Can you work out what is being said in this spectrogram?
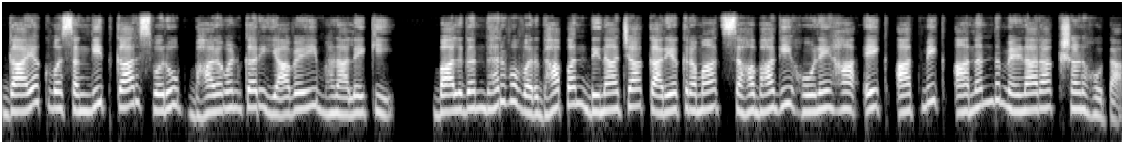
गायक व संगीतकार स्वरूप भाळवणकर यावेळी म्हणाले की बालगंधर्व वर्धापन दिनाच्या कार्यक्रमात सहभागी होणे हा एक आत्मिक आनंद मिळणारा क्षण होता.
